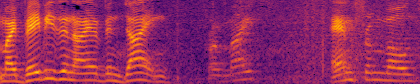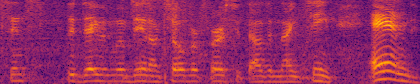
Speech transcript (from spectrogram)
My babies and I have been dying from mice and from mold since the day we moved in, October 1st, 2019. And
